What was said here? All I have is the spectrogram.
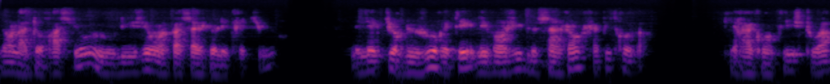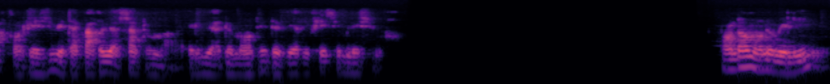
Dans l'adoration, nous lisions un passage de l'Écriture, les lectures du jour étaient l'évangile de Saint Jean chapitre 20, qui raconte l'histoire quand Jésus est apparu à Saint Thomas et lui a demandé de vérifier ses blessures. Pendant mon homélie,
